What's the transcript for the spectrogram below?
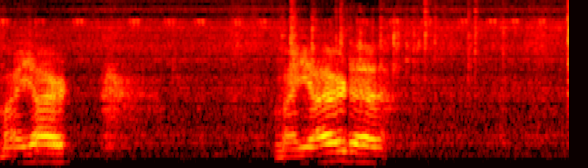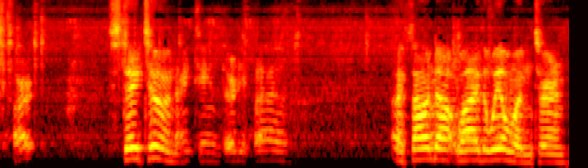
my yard my yard uh, art, Stay tuned. 1935. I found out why the wheel wouldn't turn.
